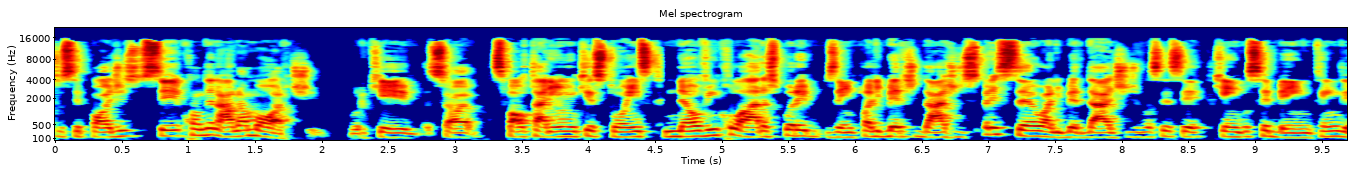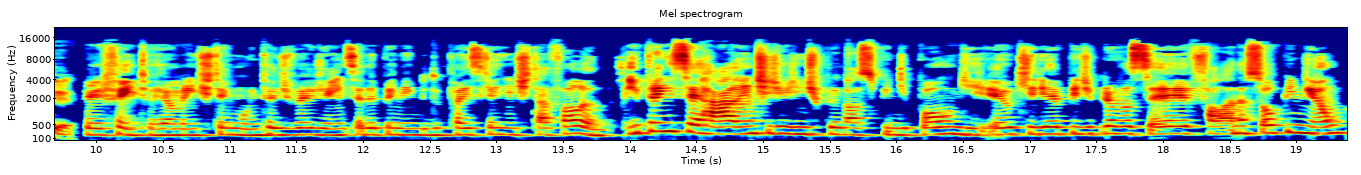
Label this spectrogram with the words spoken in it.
você pode ser condenado à morte. Porque só faltariam em questões não vinculadas, por exemplo, a liberdade de expressão, a liberdade de você ser quem você bem entender. Perfeito, realmente tem muita divergência dependendo do país que a gente está falando. E para encerrar, antes de a gente ir para o nosso ping-pong, eu queria pedir para você falar, na sua opinião,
